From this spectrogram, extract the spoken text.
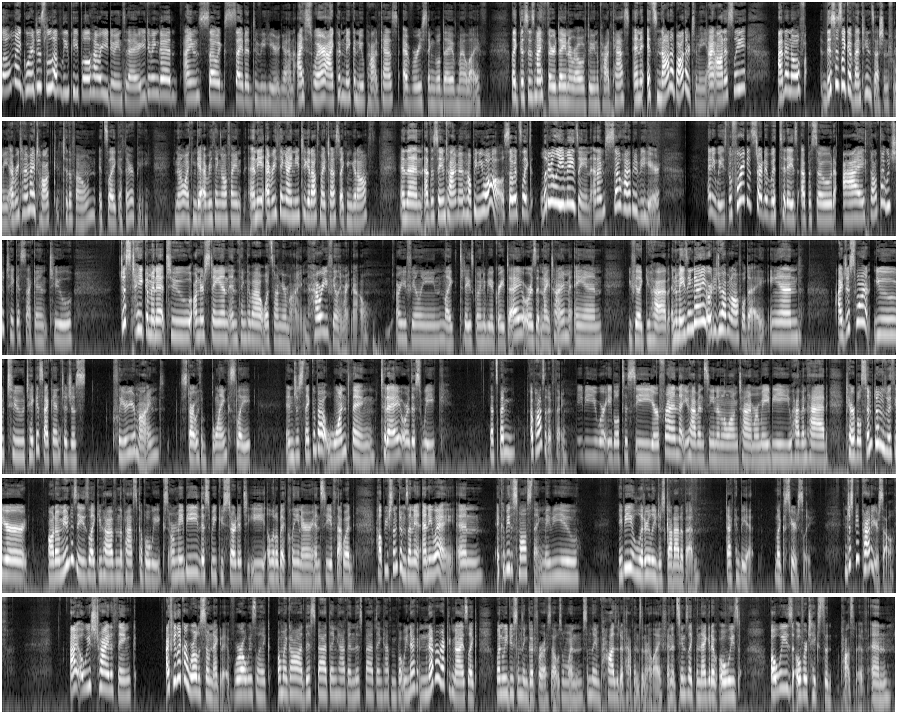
Hello, my gorgeous, lovely people. How are you doing today? Are you doing good? I am so excited to be here again. I swear I could make a new podcast every single day of my life. Like, this is my third day in a row of doing a podcast, and it's not a bother to me. I honestly, I don't know if this is like a venting session for me. Every time I talk to the phone, it's like a therapy. You know, I can get everything off I any everything I need to get off my chest, I can get off and then at the same time, I'm helping you all. So it's like literally amazing. And I'm so happy to be here. Anyways, before I get started with today's episode, I thought that we should take a second to just take a minute to understand and think about what's on your mind. How are you feeling right now? Are you feeling like today's going to be a great day, or is it nighttime and you feel like you had an amazing day, or did you have an awful day? And I just want you to take a second to just clear your mind, start with a blank slate, and just think about one thing today or this week that's been a positive thing. Maybe you were able to see your friend that you haven't seen in a long time, or maybe you haven't had terrible symptoms with your autoimmune disease like you have in the past couple weeks, or maybe this week you started to eat a little bit cleaner and see if that would help your symptoms in any way. And it could be the smallest thing. Maybe you maybe you literally just got out of bed that can be it. Like, seriously. And just be proud of yourself. I always try to think, I feel like our world is so negative. We're always like, oh my God, this bad thing happened, this bad thing happened. But we ne- never recognize, like, when we do something good for ourselves and when something positive happens in our life. And it seems like the negative always, always overtakes the positive. And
